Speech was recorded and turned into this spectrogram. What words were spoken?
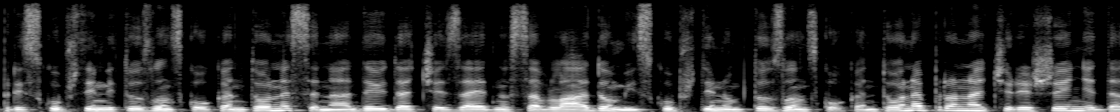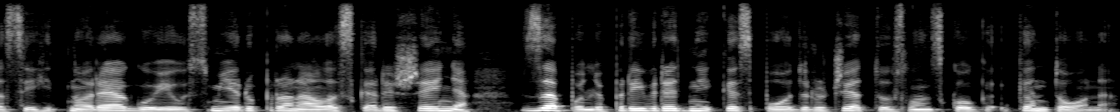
pri Skupštini Tuzlanskog kantona se nadaju da će zajedno sa vladom i Skupštinom Tuzlanskog kantona pronaći rješenje da se hitno reaguje u smjeru pronalaska rješenja za poljoprivrednike s područja Tuzlanskog kantona.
